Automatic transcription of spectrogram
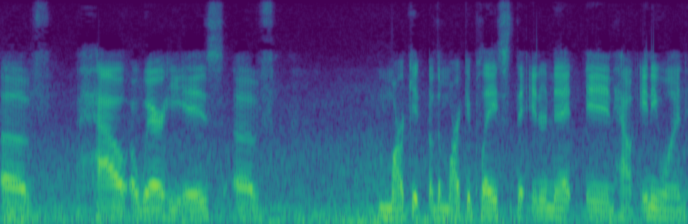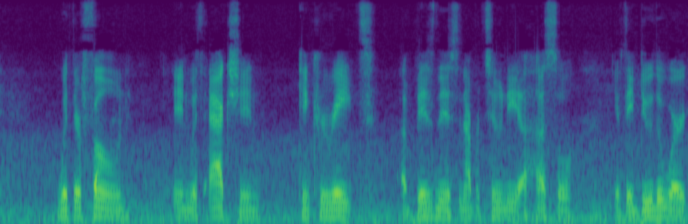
of how aware he is of market of the marketplace, the internet, and how anyone with their phone and with action can create a business, an opportunity, a hustle if they do the work,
